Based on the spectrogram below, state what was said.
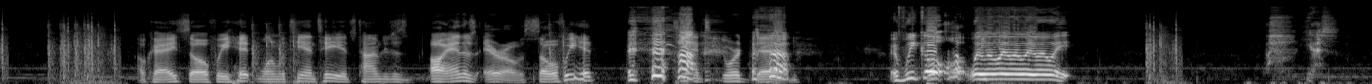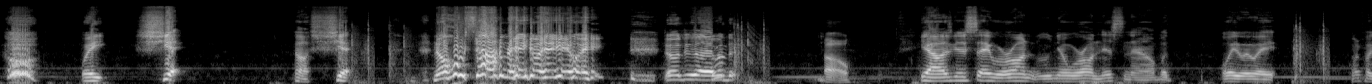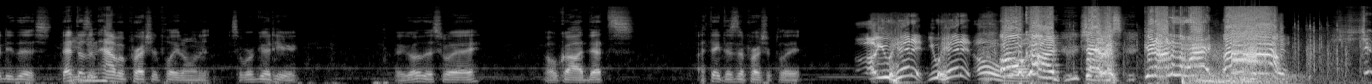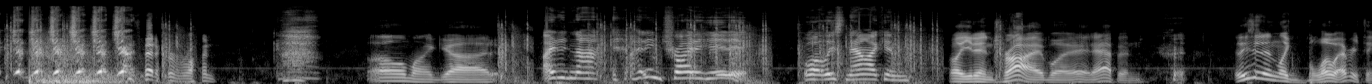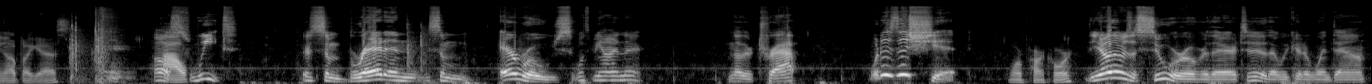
Okay, so if we hit one with TNT, it's time to just. Oh, and there's arrows. So if we hit TNT, we're dead. If we go, wait, wait, wait, wait, wait, wait, wait. yes. wait, shit. Oh shit. No, stop! Wait, wait, wait. Don't do that. Oh. Yeah, I was gonna say we're on. You know, we're on this now, but wait, wait, wait. What if I do this? That doesn't have a pressure plate on it, so we're good here. I go this way. Oh god, that's. I think this is a pressure plate. Oh, you hit it! You hit it! Oh, Oh god! Seamus! Get out of the way! Ah! Shit, shit, shit, shit, shit, shit, shit. better run. oh my god. I did not. I didn't try to hit it. Well, at least now I can. Well, you didn't try, but it happened. At least it didn't like blow everything up, I guess. Oh, Ow. sweet. There's some bread and some arrows. What's behind there? Another trap. What is this shit? More parkour. You know there was a sewer over there too that we could have went down.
